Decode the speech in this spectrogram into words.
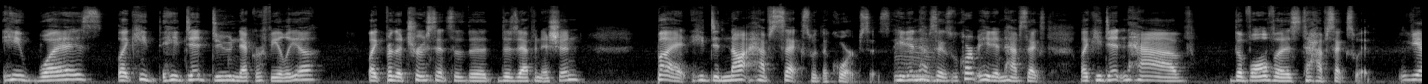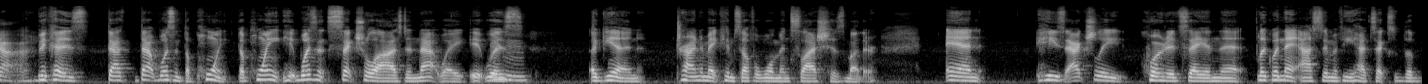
he was like he he did do necrophilia, like for the true sense of the the definition, but he did not have sex with the corpses. He didn't have Mm. sex with corpse. He didn't have sex like he didn't have the vulvas to have sex with Yeah. because that that wasn't the point. The point it wasn't sexualized in that way. It was Mhm. again trying to make himself a woman slash his mother, and he's actually quoted saying that like when they asked him if he had sex with the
